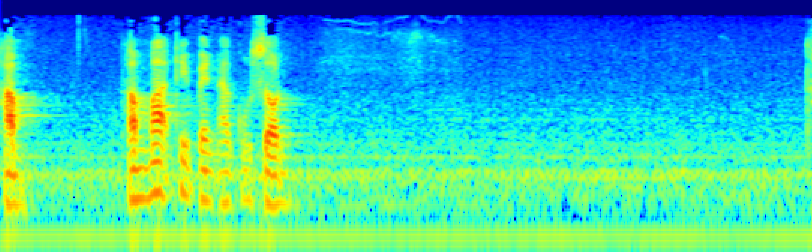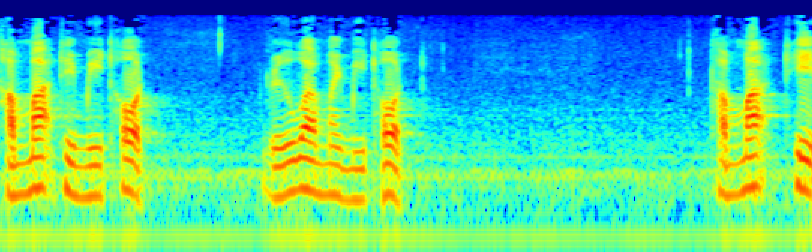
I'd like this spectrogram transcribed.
ธรรม ธรรมะที่เป็นอกุศล ธรรมะที่มีโทษ หรือว่าไม่มีโทษ ธรรมะที่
